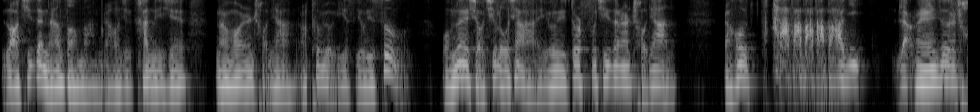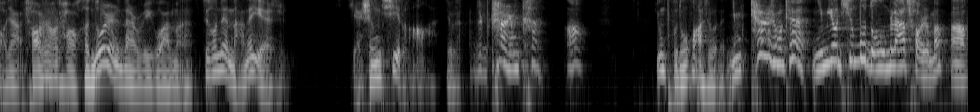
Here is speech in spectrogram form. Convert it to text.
老提在南方嘛，然后就看那些南方人吵架，然后特别有意思。有一次。我们在小区楼下有一对夫妻在那吵架呢，然后哒哒哒哒哒哒一两个人就是吵架，吵吵吵，很多人在那围观嘛。最后那男的也是也生气了啊，就是看什么看啊？用普通话说的，你们看什么看？你们又听不懂我们俩吵什么啊？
